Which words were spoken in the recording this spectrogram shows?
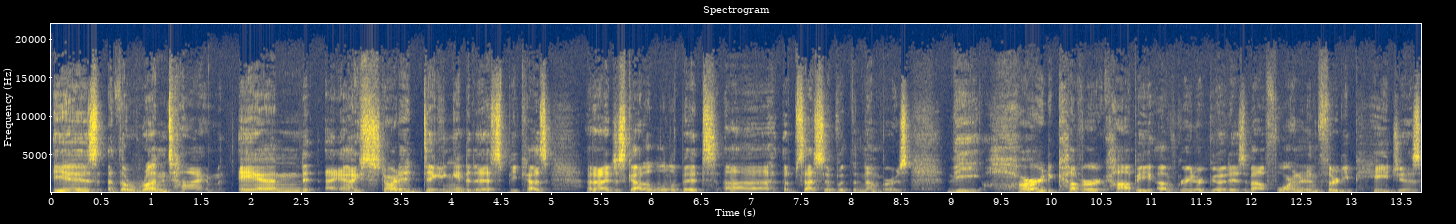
is the runtime. And I started digging into this because and I just got a little bit uh, obsessive with the numbers. The hardcover copy of Greater Good is about 430 pages,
